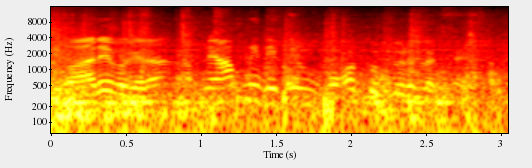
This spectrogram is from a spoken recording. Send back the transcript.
दीवारें वगैरह। अपने आप में देखने में बहुत खूबसूरत लगते हैं।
